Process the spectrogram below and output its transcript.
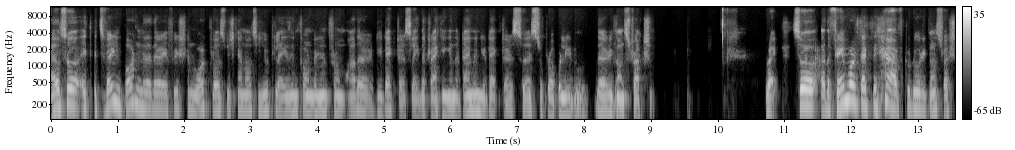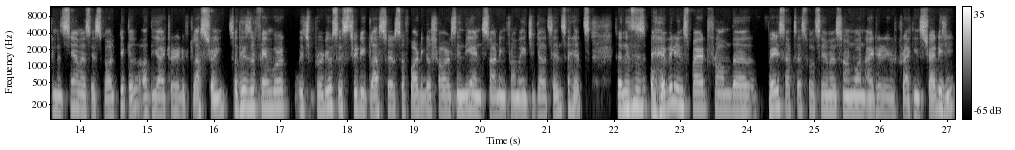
Also, it, it's very important that there are efficient workflows which can also utilize information from other detectors like the tracking and the timing detectors so as to properly do the reconstruction. Right. So uh, the framework that we have to do reconstruction in CMS is called TICL or the iterative clustering. So this is a framework which produces 3D clusters of particle showers in the end, starting from HCal sensor hits. So this is heavily inspired from the very successful CMS round one iterative tracking strategy.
